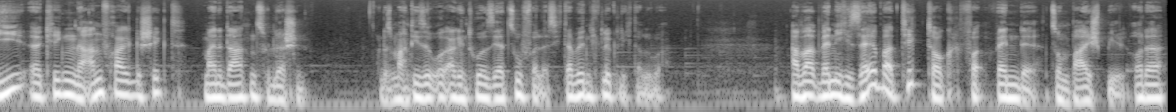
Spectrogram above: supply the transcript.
die äh, kriegen eine Anfrage geschickt, meine Daten zu löschen. Und das macht diese Agentur sehr zuverlässig. Da bin ich glücklich darüber. Aber wenn ich selber TikTok verwende, zum Beispiel, oder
